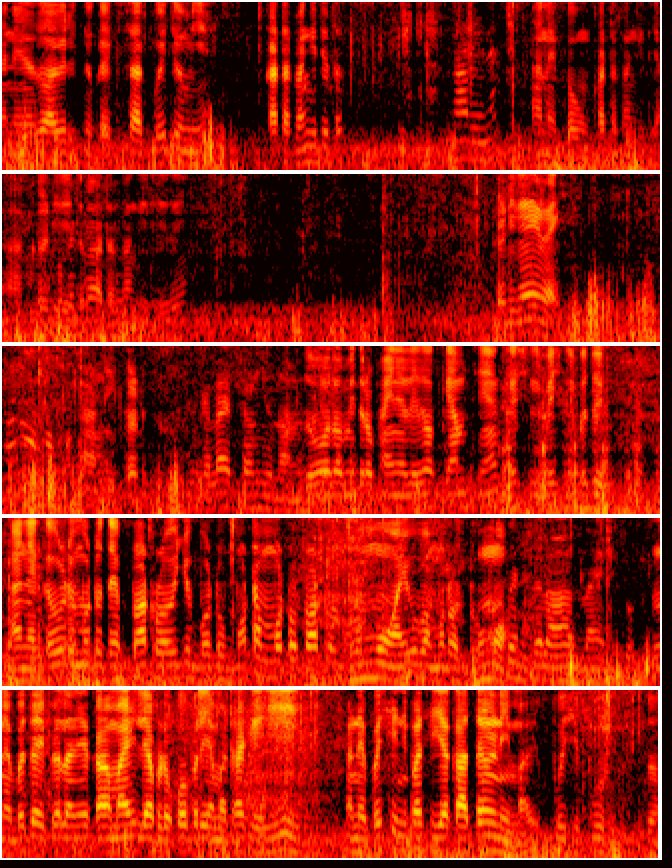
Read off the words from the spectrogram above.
અને જો આવી રીતનું કંઈક શાક ગોત્યું મેં. કાંટા ભાંગી દેતો આને કહું કાંટા ભાંગી દે આ કડી દે તો કાંટા ભાંગી દે કડી દે ભાઈ આ નહીં આમ જોવો તો મિત્રો ફાઇનલી તો કેમ છે કેસલી બેસલી બધું અને કવડું મોટું તે ટોટરો આવી ગયું મોટું મોટામાં મોટો ટોટરો ધૂમો આવ્યો મોટો દીધું અને બધાય પહેલાં એક આ માહિલી આપણે કોપરિયામાં ઠાકી ઈ અને પછીની પાછી એક આ તરણીમાં આવી પછી પૂરું તો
